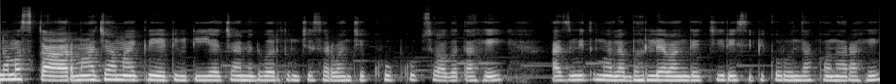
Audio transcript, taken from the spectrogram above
नमस्कार माझ्या माय क्रिएटिव्हिटी या चॅनलवर तुमचे सर्वांचे खूप खूप स्वागत आहे. आज मी तुम्हाला भरल्या वांग्याची रेसिपी करून दाखवणार आहे.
